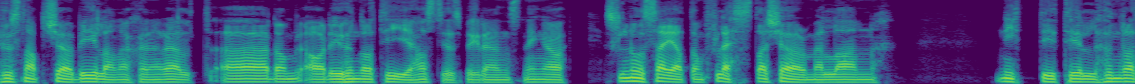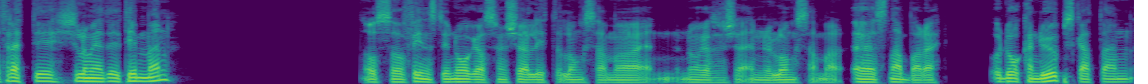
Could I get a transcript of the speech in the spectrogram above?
hur snabbt kör bilarna generellt? Uh, de, ja, det är 110 hastighetsbegränsning. Jag skulle nog säga att de flesta kör mellan 90 till 130 kilometer i timmen. Och så finns det några som kör lite långsammare, några som kör ännu långsammare, äh, snabbare. Och då kan du uppskatta en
